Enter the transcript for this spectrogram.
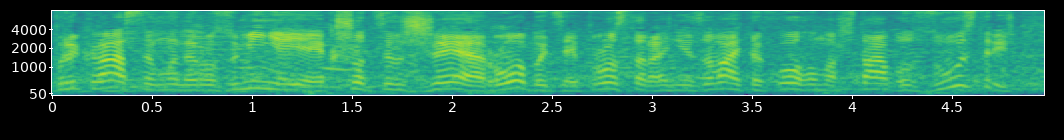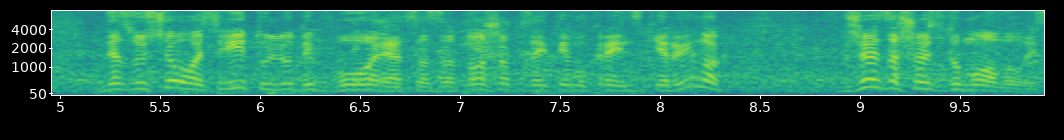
прекрасне в мене розуміння є, якщо це вже робиться, і просто організувати такого масштабу зустріч, де з усього світу люди борються за те, щоб зайти в український ринок, вже за щось домовились.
